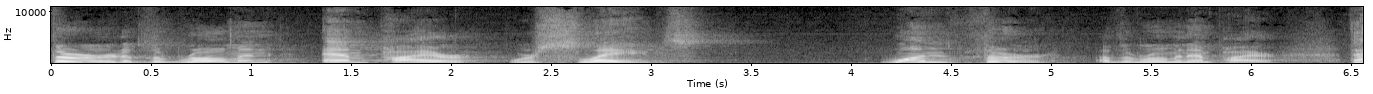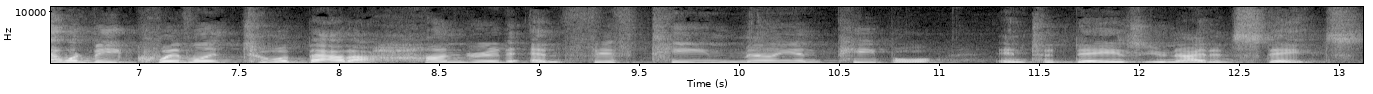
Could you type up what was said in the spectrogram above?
third of the Roman Empire were slaves. One third of the Roman Empire. That would be equivalent to about 115 million people in today's United States.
